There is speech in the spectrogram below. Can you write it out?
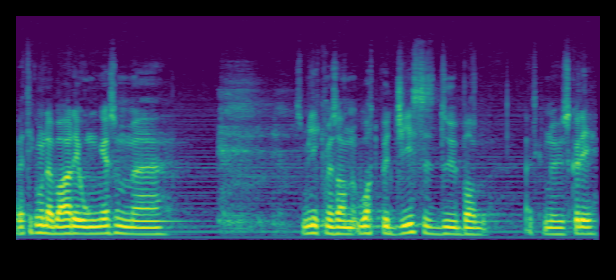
Jeg vet ikke om det er bare de unge som, eh, som gikk med sånn 'What would Jesus do?'-bånd. Jeg vet ikke om du husker de?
